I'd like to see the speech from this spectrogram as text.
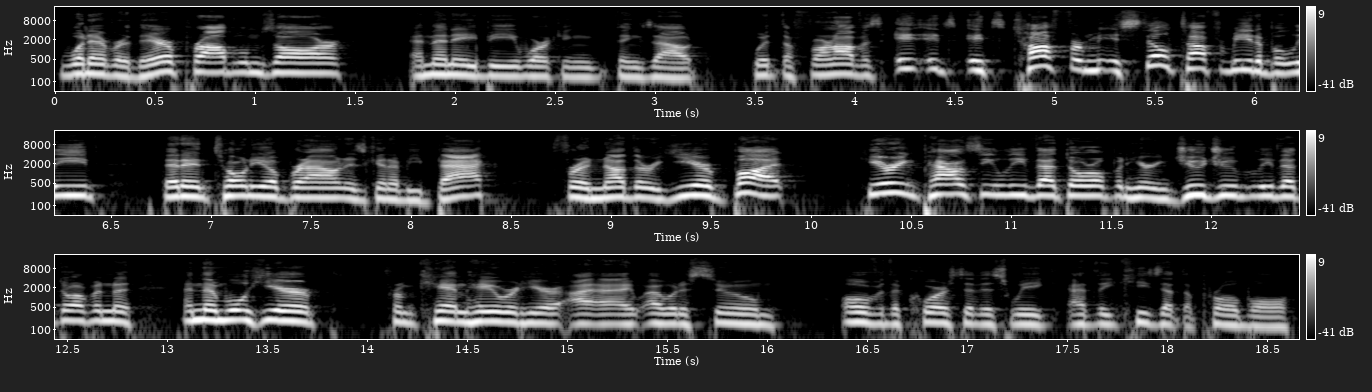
whatever their problems are, and then AB working things out with the front office. It, it's it's tough for me. It's still tough for me to believe that Antonio Brown is going to be back for another year. But hearing Pouncey leave that door open, hearing Juju leave that door open, and then we'll hear from Cam Heyward here. I, I, I would assume over the course of this week. I think he's at the Pro Bowl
